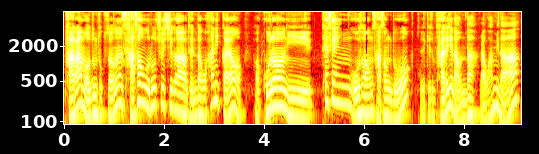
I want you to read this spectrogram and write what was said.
바람 어둠 속성은 4성으로 출시가 된다고 하니까요. 어, 그런 이 태생 5성, 4성도 이렇게 좀 다르게 나온다라고 합니다.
